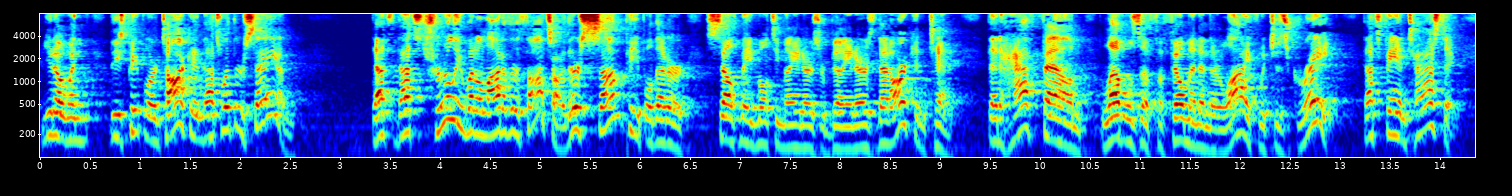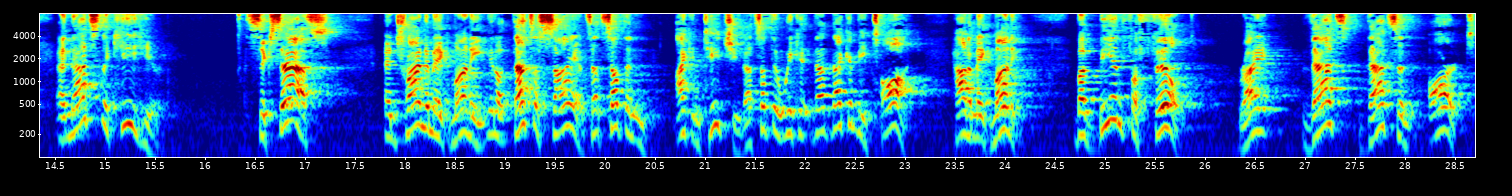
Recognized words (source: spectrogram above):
you know, when these people are talking, that's what they're saying. That's, that's truly what a lot of their thoughts are. There's some people that are self-made multimillionaires or billionaires that are content, that have found levels of fulfillment in their life, which is great. That's fantastic. And that's the key here. Success and trying to make money, you know, that's a science. That's something I can teach you. That's something we can, that, that can be taught how to make money. But being fulfilled, right? That's, that's an art.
